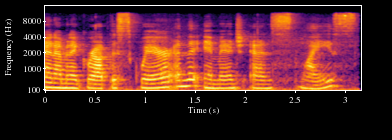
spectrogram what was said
and I'm gonna grab the square and the image and slice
